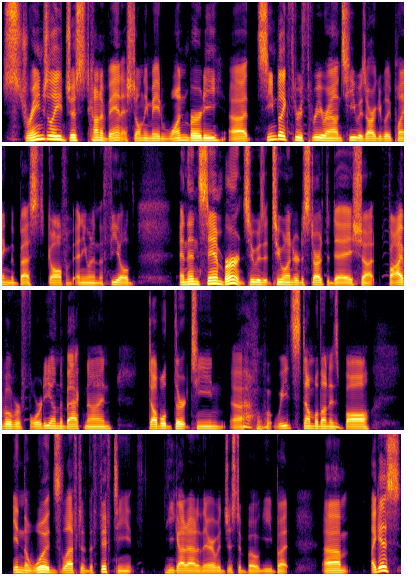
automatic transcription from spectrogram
strangely just kind of vanished. Only made one birdie. Uh, seemed like through three rounds, he was arguably playing the best golf of anyone in the field. And then Sam Burns, who was at two under to start the day, shot five over 40 on the back nine, doubled 13. Uh, we stumbled on his ball in the woods left of the 15th. He got out of there with just a bogey. But um, I guess,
